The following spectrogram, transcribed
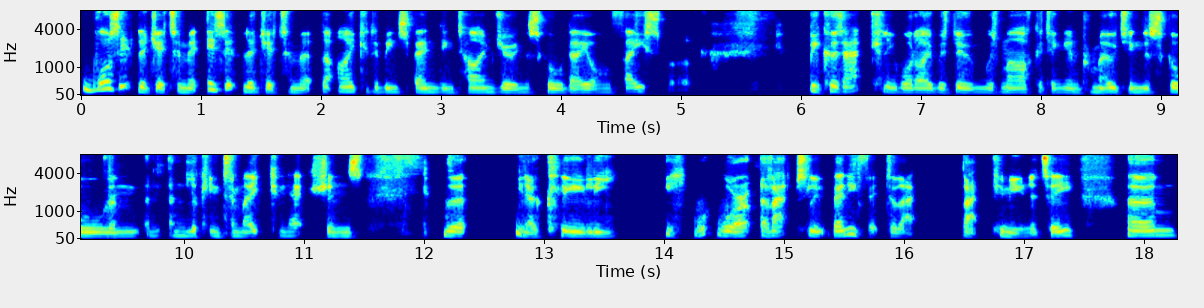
was it legitimate? Is it legitimate that I could have been spending time during the school day on Facebook? Because actually, what I was doing was marketing and promoting the school and, and, and looking to make connections that you know clearly were of absolute benefit to that that community. Um,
